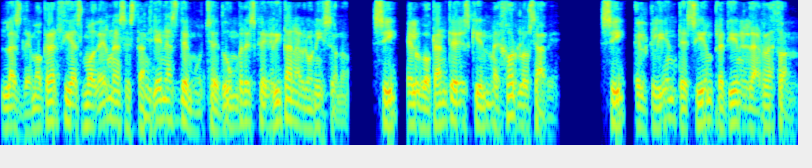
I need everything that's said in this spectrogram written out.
Las democracias modernas están llenas de muchedumbres que gritan al unísono. Sí, el votante es quien mejor lo sabe. Sí, el cliente siempre tiene la razón.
